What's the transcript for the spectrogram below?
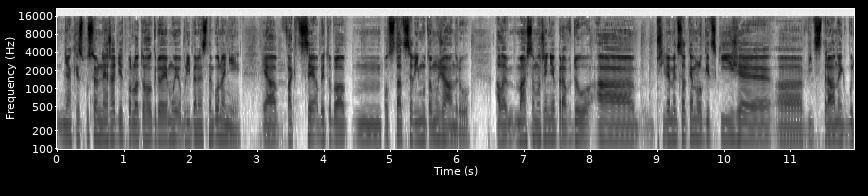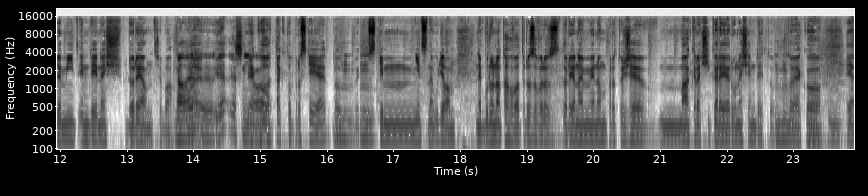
nějakým způsobem neřadit podle toho, kdo je můj oblíbenec nebo není. Já fakt chci, aby to byla um, podstat celému tomu žánru, ale máš samozřejmě pravdu a přijde mi celkem logický, že uh, víc stránek bude mít Indy než Dorian třeba. No, ale je, je, jasný, jako, no, ale... Tak to prostě je, to, Mhm, mm-hmm. jako mhm. s tím nic neudělám. Nebudu natahovat rozhovor s Dorianem jenom protože mm, má kratší kariéru než Indy. To, Mhm, to jako, já,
